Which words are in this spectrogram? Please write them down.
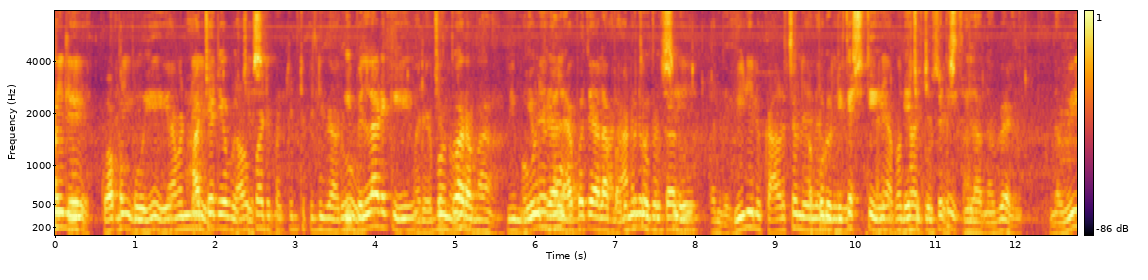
పోనీలే కోపం పోయి వచ్చేసింది. పక్కింటి పిల్లి గారు ఈ పిల్లాడికి మరి ఏమోను, చెప్పారమ్మా మీ మొగుడేమో లేకపోతే అలా కలిసి అంది. బీడీలు కాల్చలేదు అప్పుడు. ఇలా నవ్వాడు. నవ్వి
